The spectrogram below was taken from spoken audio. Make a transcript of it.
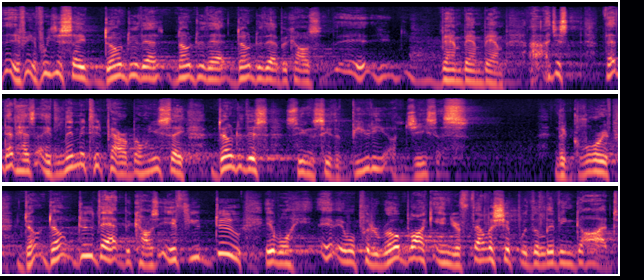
If, if we just say, don't do that, don't do that, don't do that because it, bam, bam, bam, I just, that, that has a limited power. But when you say, don't do this so you can see the beauty of Jesus, the glory of don't don't do that because if you do it will it will put a roadblock in your fellowship with the living god.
